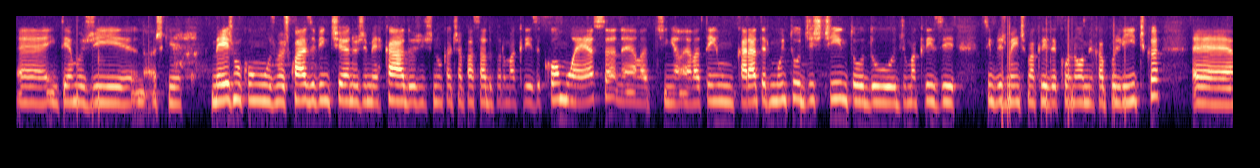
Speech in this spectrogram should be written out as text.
é, em termos de, acho que mesmo com os meus quase 20 anos de mercado, a gente nunca tinha passado por uma crise como essa, né? Ela tinha, ela tem um caráter muito distinto do, de uma crise simplesmente uma crise econômica política. É,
